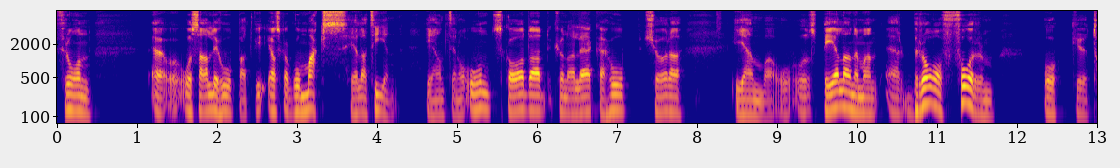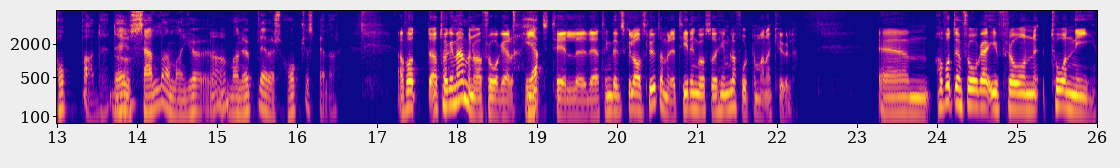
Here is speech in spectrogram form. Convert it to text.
från eh, oss allihop att vi, jag ska gå max hela tiden egentligen. Och ont, skadad, kunna läka ihop, köra igen. Och, och spela när man är bra form och eh, toppad. Det är ja. ju sällan man, gör, ja. man upplever som hockeyspelare. Jag har, fått, jag har tagit med mig några frågor hit ja. till det. Jag tänkte att vi skulle avsluta med det. Tiden går så himla fort när man har kul. Um, har fått en fråga ifrån Tony.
